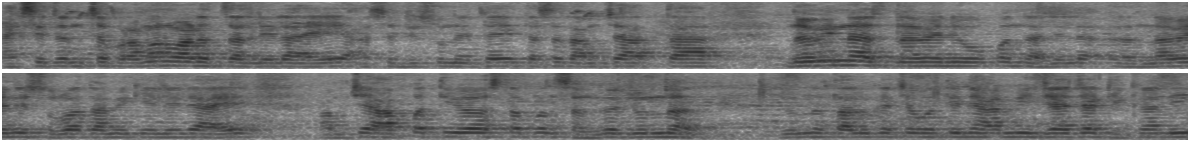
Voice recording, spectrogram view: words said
ॲक्सिडेंटचं प्रमाण वाढत चाललेलं आहे असं दिसून येत आहे तसंच आमच्या आत्ता नवीनच नव्याने ओपन झालेलं नव्याने सुरुवात आम्ही केलेली आहे. आमचे आपत्ती व्यवस्थापन संघ जुन्नर जुन्नर तालुक्याच्या वतीने आम्ही ज्या ज्या ठिकाणी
